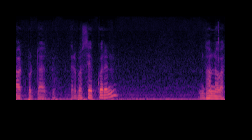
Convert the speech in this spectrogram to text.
আউটপুটটা আসবে। তারপর সেভ করে নিন। ধন্যবাদ।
